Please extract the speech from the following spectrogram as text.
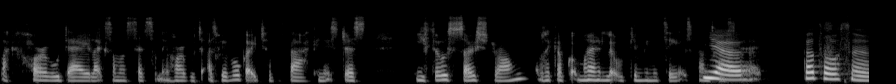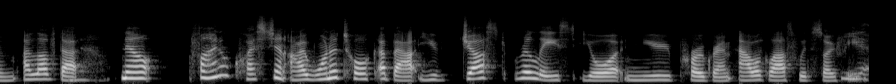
like a horrible day like someone said something horrible to us we've all got each other's back and it's just you feel so strong like i've got my own little community it's fantastic. Yeah, that's awesome. I love that. yeah Now, final question. I want to talk about you've just released your new program, Hourglass with Sophie.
